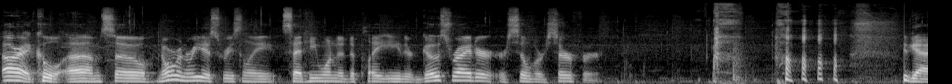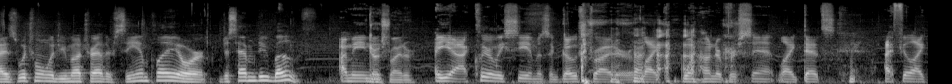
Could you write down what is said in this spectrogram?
All right, cool. Um, so Norman Reedus recently said he wanted to play either Ghost Rider or Silver Surfer. you guys, which one would you much rather see him play, or just have him do both? I mean, Ghost Rider. yeah, I clearly see him as a Ghost Rider, like 100%. Like that's, I feel like,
